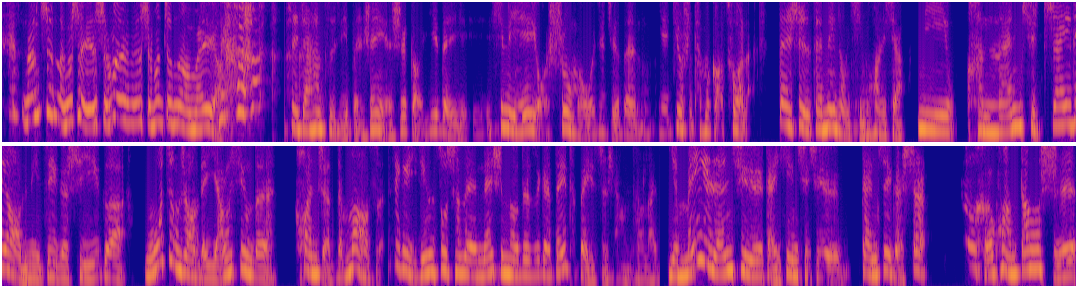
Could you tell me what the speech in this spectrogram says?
能吃能睡，什么什么症状没有。再加上自己本身也是搞医的，心里也有数嘛，我就觉得也就是他们搞错了。但是在那种情况下，你很难去摘掉你这个是一个无症状的阳性的患者的帽子。这个已经注册在 national 的这个 database 上头了，也没人去感兴趣去干这个事儿。更何况当时。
